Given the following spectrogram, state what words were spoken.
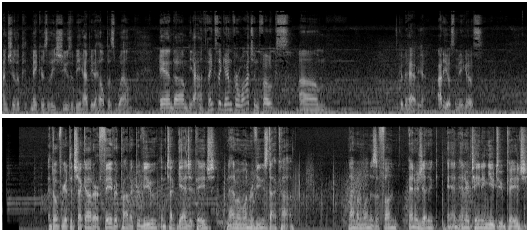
I'm sure the makers of these shoes would be happy to help as well. And um, yeah, thanks again for watching, folks. Um, it's good to have you. Adios, amigos. And don't forget to check out our favorite product review and tech gadget page, 911reviews.com. 911 is a fun, energetic, and entertaining YouTube page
